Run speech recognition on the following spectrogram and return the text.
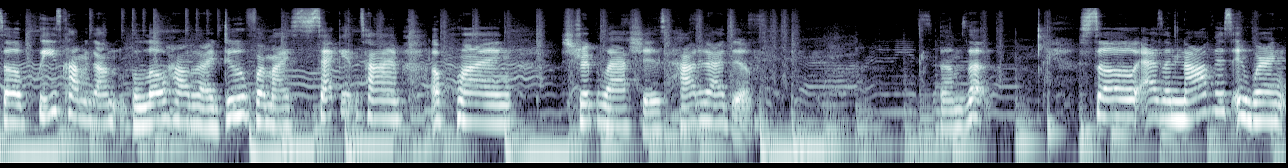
So please comment down below how did I do for my second time applying strip lashes. How did I do? Thumbs up. So as a novice in wearing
